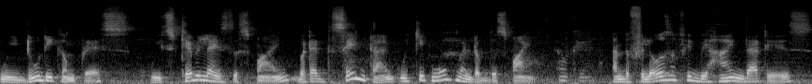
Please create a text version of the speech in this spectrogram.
we do decompress, we stabilize the spine, but at the same time we keep movement of the spine. Okay. And the philosophy behind that is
